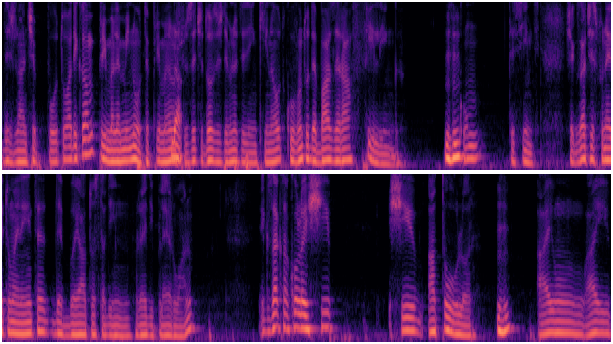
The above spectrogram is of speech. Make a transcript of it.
Deci la începutul, adică în primele minute, primele, Da. nu știu, 10-20 de minute din keynote, cuvântul de bază era feeling. Uh-huh. Cum te simți. Și exact ce spuneai tu mai înainte de băiatul ăsta din Ready Player One, exact acolo e și, și atuul lor. Uh-huh. Ai un, ai,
